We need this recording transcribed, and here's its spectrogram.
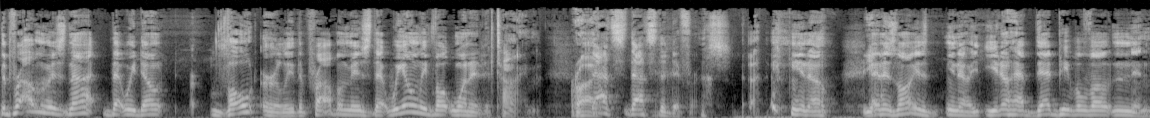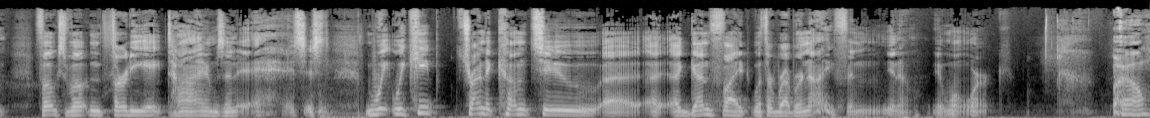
The problem is not that we don't vote early. The problem is that we only vote one at a time. Right. That's that's the difference. you know. Yeah. And as long as you know you don't have dead people voting and folks voting 38 times and eh, it's just we we keep trying to come to uh, a, a gunfight with a rubber knife and you know it won't work. Well,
